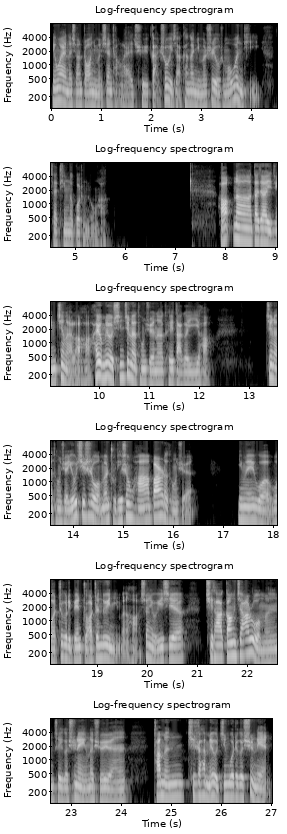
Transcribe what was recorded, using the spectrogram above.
另外呢，想找你们现场来去感受一下，看看你们是有什么问题在听的过程中哈。好，那大家已经进来了哈，还有没有新进来的同学呢？可以打个一哈。进来同学，尤其是我们主题升华班的同学，因为我我这个里边主要针对你们哈，像有一些其他刚加入我们这个训练营的学员，他们其实还没有经过这个训练。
